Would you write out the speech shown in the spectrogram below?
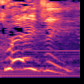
crazy.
